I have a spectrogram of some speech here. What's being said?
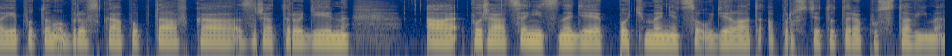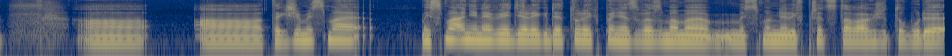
Je potom obrovská poptávka z řad rodin a pořád se nic neděje, pojďme něco udělat a prostě to teda postavíme. A, a takže my jsme my jsme ani nevěděli, kde tolik peněz vezmeme. My jsme měli v představách, že to bude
